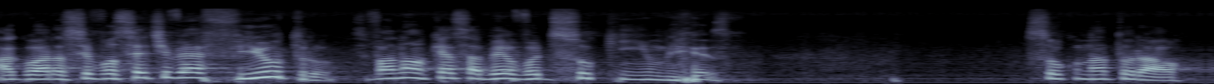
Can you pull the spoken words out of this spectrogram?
Agora, se você tiver filtro, você fala, não, quer saber, eu vou de suquinho mesmo. Suco natural.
